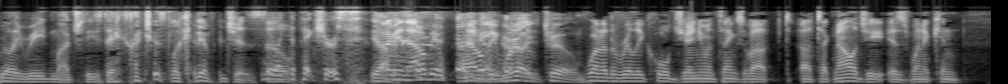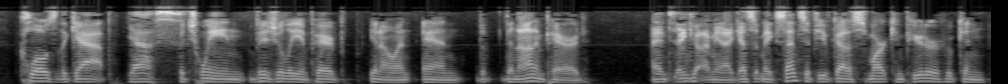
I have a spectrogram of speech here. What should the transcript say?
really read much these days. I just look at images. we So like the pictures. yeah, I mean, that'll be that'll mean, be one really of the, true. One of the really cool, genuine things about uh, technology is when it can close the gap Yes. between visually impaired, you know, and and the the non-impaired. And think, I mean, I guess it makes sense if you've got a smart computer who can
